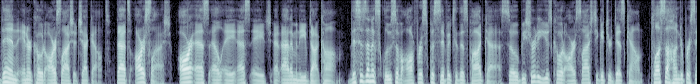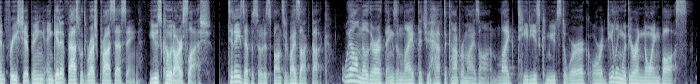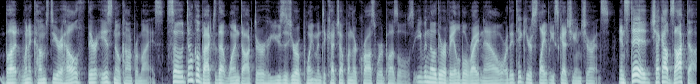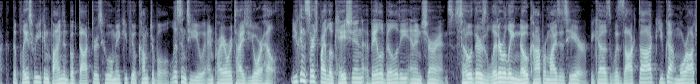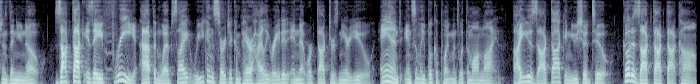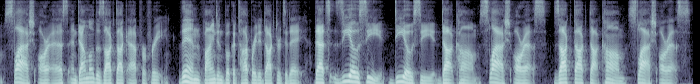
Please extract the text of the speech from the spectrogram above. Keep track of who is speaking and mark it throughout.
Speaker 1: Then enter code R slash at checkout. That's R slash R S L A S H at adamandeve.com. This is an exclusive offer specific to this podcast, so be sure to use code R slash to get your discount, plus 100% free shipping, and get it fast with rush processing. Use code R slash. Today's episode is sponsored by ZocDoc. We all know there are things in life that you have to compromise on, like tedious commutes to work or dealing with your annoying boss. But when it comes to your health, there is no compromise. So don't go back to that one doctor who uses your appointment to catch up on their crossword puzzles, even though they're available right now or they take your slightly sketchy insurance. Instead, check out ZocDoc, the place where you can find and book doctors who will make you feel comfortable, listen to you, and prioritize your health. You can search by location, availability, and insurance. So there's literally no compromises here because with ZocDoc, you've got more options than you know. ZocDoc is a free app and website where you can search and compare highly rated in network doctors near you and instantly book appointments with them online. I use ZocDoc and you should too. Go to ZocDoc.com slash RS and download the ZocDoc app for free. Then find and book a top rated doctor today. That's ZocDoc.com slash RS. ZocDoc.com slash RS.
